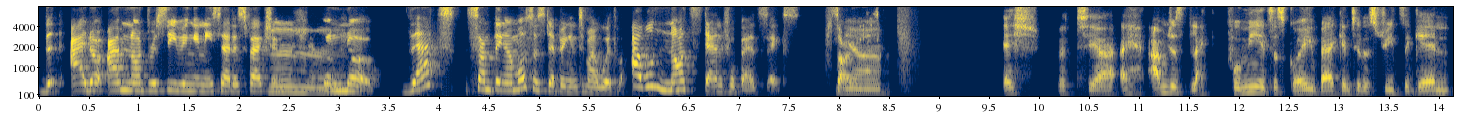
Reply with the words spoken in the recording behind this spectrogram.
the, I don't. I'm not receiving any satisfaction. Mm. So no, that's something I'm also stepping into my worth. I will not stand for bad sex. Sorry. Yeah. Ish. But yeah, I, I'm just like, for me, it's just going back into the streets again,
